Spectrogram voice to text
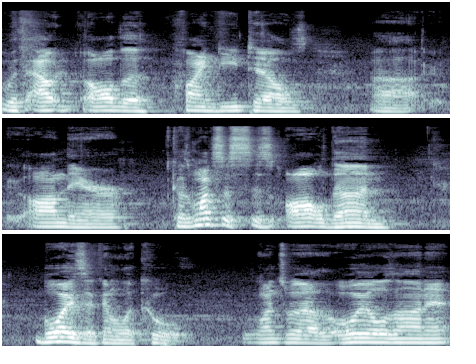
without all the fine details uh, on there. Because once this is all done, boy, is it going to look cool. Once without the oils on it,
